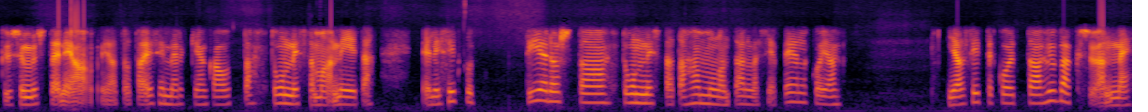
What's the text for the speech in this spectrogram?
kysymysten ja, ja tota esimerkkien kautta tunnistamaan niitä. Eli sitten kun tiedostaa, tunnistaa, että mulla on tällaisia pelkoja, ja sitten koittaa hyväksyä ne,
